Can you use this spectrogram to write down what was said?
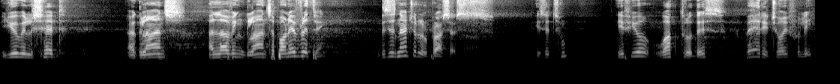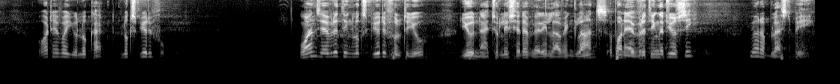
you will shed a glance, a loving glance upon everything. This is natural process. Is it so? If you walk through this very joyfully, whatever you look at looks beautiful. Once everything looks beautiful to you, you naturally shed a very loving glance upon everything that you see. You are a blessed being.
